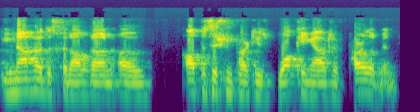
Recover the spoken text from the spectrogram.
you now have this phenomenon of opposition parties walking out of parliament.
